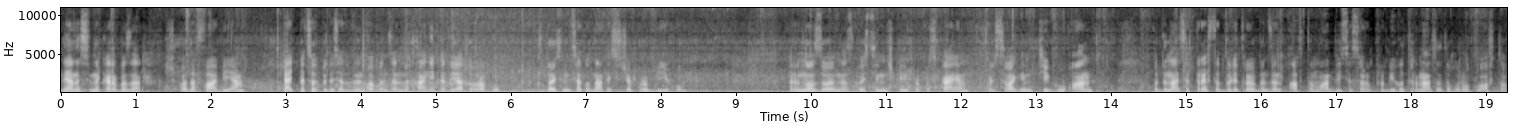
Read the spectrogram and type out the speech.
Яності на Карбазар. Шкода Фабія. 5550 1.2 бензин механіка 9 року 171 тисяча пробігу. Рено Zoe у нас без стіночки і пропускаємо. Volkswagen Tiguan 11300, 2-літровий бензин автомат, 240 пробігу 13-го року авто.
